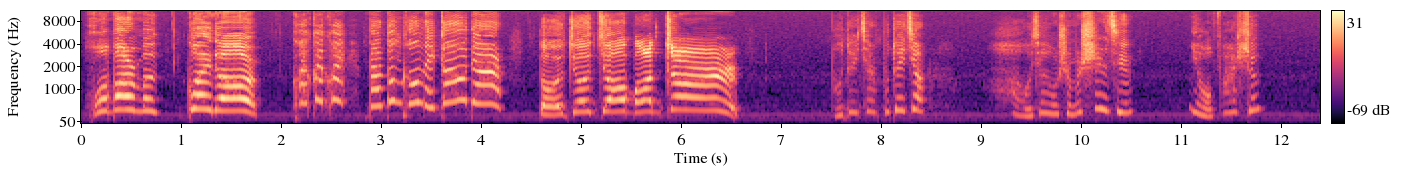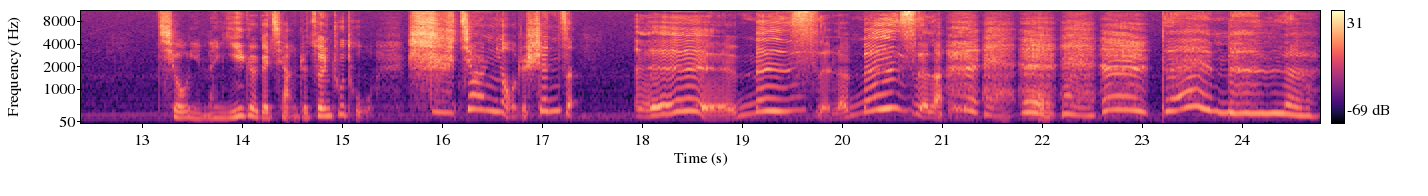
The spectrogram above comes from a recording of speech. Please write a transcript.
伙伴们，快点儿！快快快，把洞口垒高点儿！大家加把劲儿！不对劲儿，不对劲儿，好像有什么事情要发生。蚯蚓们一个个抢着钻出土，使劲扭着身子。呃，闷死了，闷死了，太闷了。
